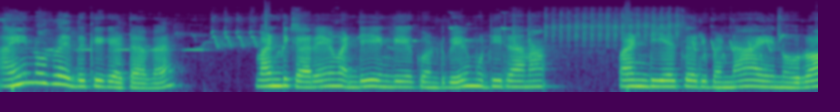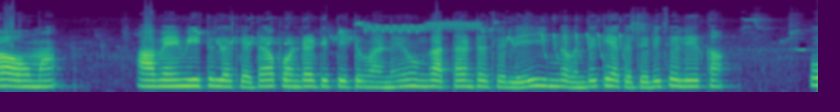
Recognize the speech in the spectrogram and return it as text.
ஐநூறுரூவா எதுக்கு கேட்டாவ? வண்டிக்காரன் வண்டி எங்கேயே கொண்டு போய் முட்டிட்டானா. வண்டியை சரி பண்ணால் ஐநூறுரூவா ஆகுமா? அவன் வீட்டில் கேட்டால் பொண்டாட்டி திட்டுவான்னு உங்கள் அத்தான்ட்ட சொல்லி இங்கே வந்து கேட்க சொல்லி சொல்லியிருக்கான். ஓ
